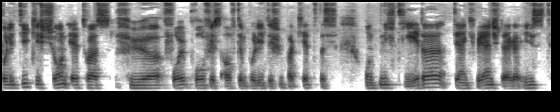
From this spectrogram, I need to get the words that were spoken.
Politik ist schon etwas für Vollprofis auf dem politischen Parkett. Das, und nicht jeder, der ein Quereinsteiger ist,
